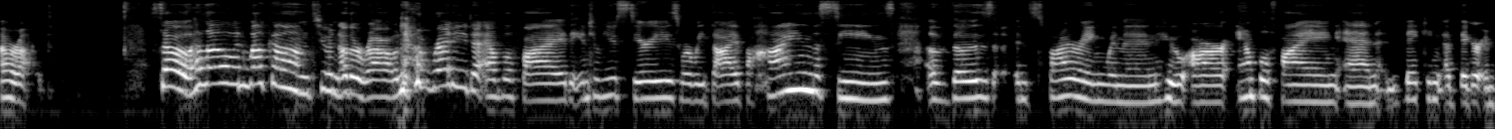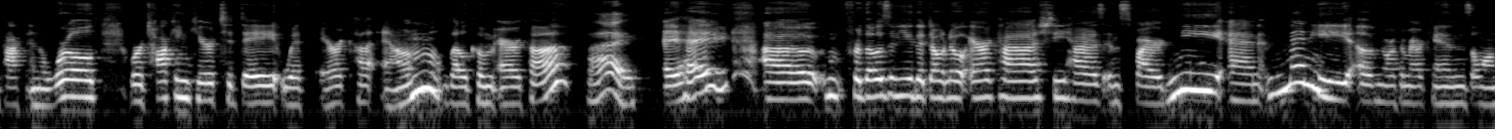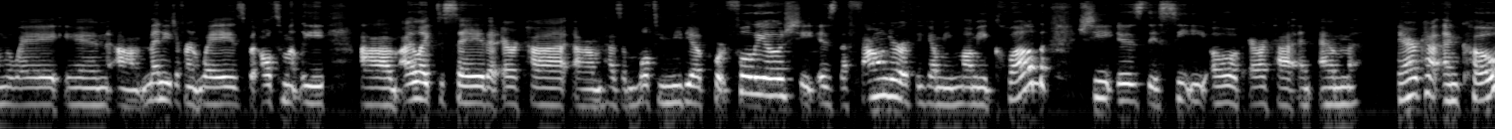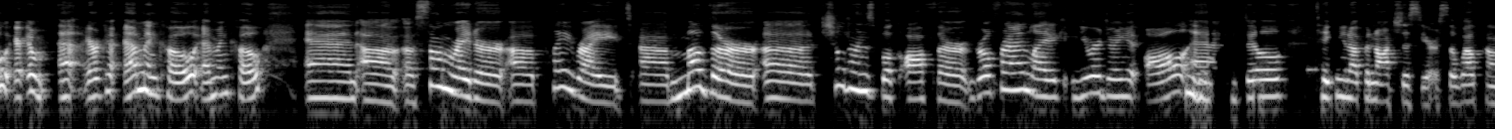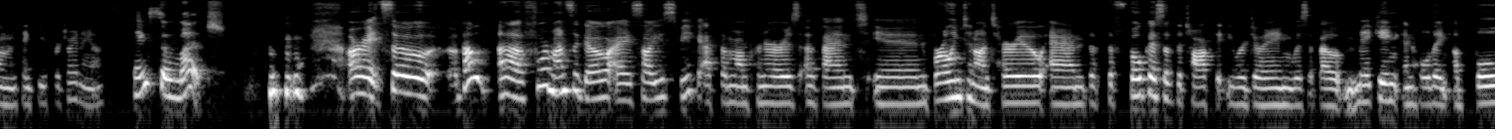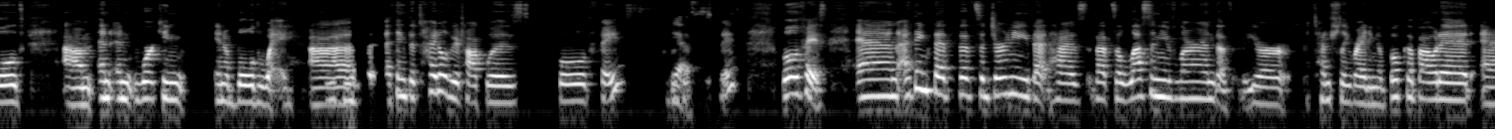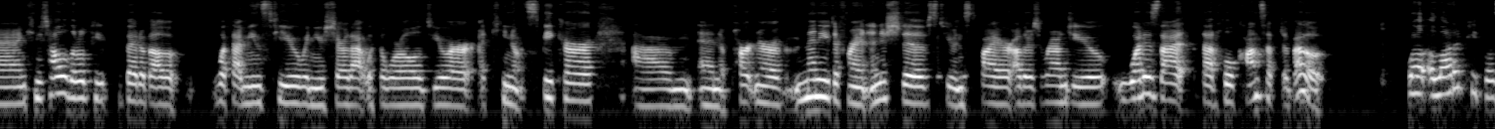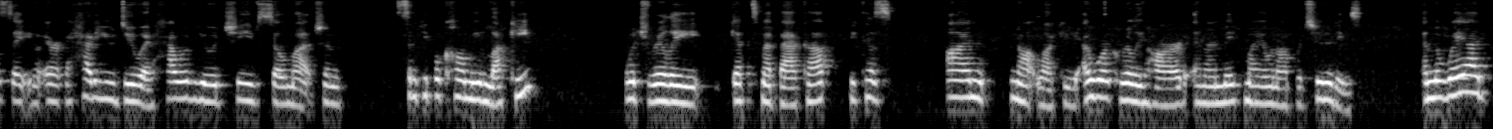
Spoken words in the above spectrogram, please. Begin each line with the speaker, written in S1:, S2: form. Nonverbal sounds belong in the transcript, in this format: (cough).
S1: All right. So, hello and welcome to another round of (laughs) Ready to Amplify, the interview series where we dive behind the scenes of those inspiring women who are amplifying and making a bigger impact in the world. We're talking here today with Erica M. Welcome, Erica.
S2: Hi.
S1: Hey, hey. Uh, for those of you that don't know Erica, she has inspired me and many of North Americans along the way in um, many different ways. But ultimately, um, I like to say that Erica um, has a multimedia portfolio. She is the founder of the Yummy Mummy Club. She is the CEO of Erica and M Erica and Co. Er, uh, Erica M and Co. M and Co. And uh, a songwriter, a playwright, a mother, a children's book author, girlfriend. Like you are doing it all mm-hmm. and still taking it up a notch this year. So welcome. Thank you for joining us.
S2: Thanks so much. (laughs)
S1: All right. So about uh, four months ago, I saw you speak at the Mompreneurs event in Burlington, Ontario, and the, the focus of the talk that you were doing was about making and holding a bold um, and and working in a bold way. Uh, mm-hmm. I think the title of your talk was "Bold Face."
S2: yes
S1: face bold face and i think that that's a journey that has that's a lesson you've learned that you're potentially writing a book about it and can you tell a little bit about what that means to you when you share that with the world. You are a keynote speaker um, and a partner of many different initiatives to inspire others around you. What is that that whole concept about?
S2: Well, a lot of people say, you know, Erica, how do you do it? How have you achieved so much? And some people call me lucky, which really gets my back up because I'm not lucky. I work really hard and I make my own opportunities. And the way I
